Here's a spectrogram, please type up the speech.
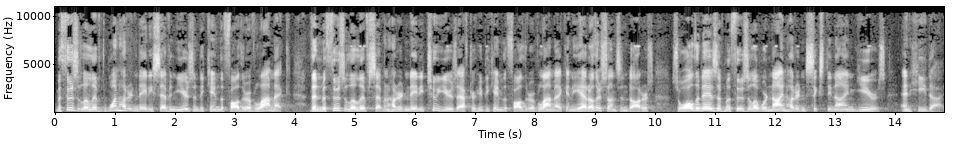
Methuselah lived 187 years and became the father of Lamech. Then Methuselah lived 782 years after he became the father of Lamech, and he had other sons and daughters. So all the days of Methuselah were 969 years, and he died.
